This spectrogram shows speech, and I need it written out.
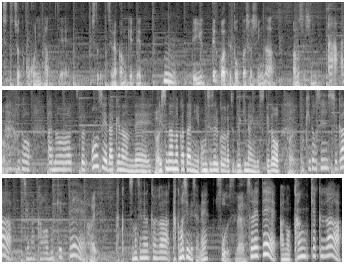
ちょっとちょっとここに立ってちょっと背中向けてっうん。て言ってこうやって撮った写真があの写真。あーなるほど。あのーちょっと音声だけなんで、はい。リスナーの方にお見せすることがちょっとできないんですけどはい。時戸選手が背中を向けて、はい。たくその背中がたくましいんですよね。そうですね、それであの観客が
